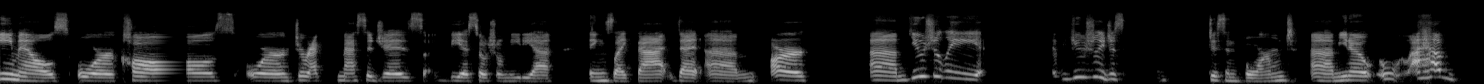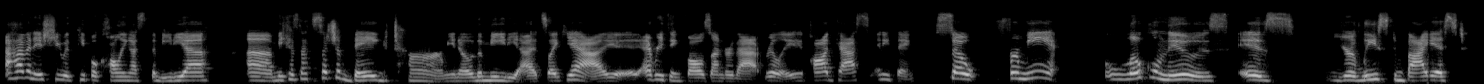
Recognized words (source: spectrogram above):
emails or calls or direct messages via social media, things like that, that um, are um, usually usually just disinformed. Um, you know, I have I have an issue with people calling us the media um, because that's such a vague term. You know, the media. It's like, yeah, everything falls under that. Really, podcasts, anything. So for me, local news is your least biased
